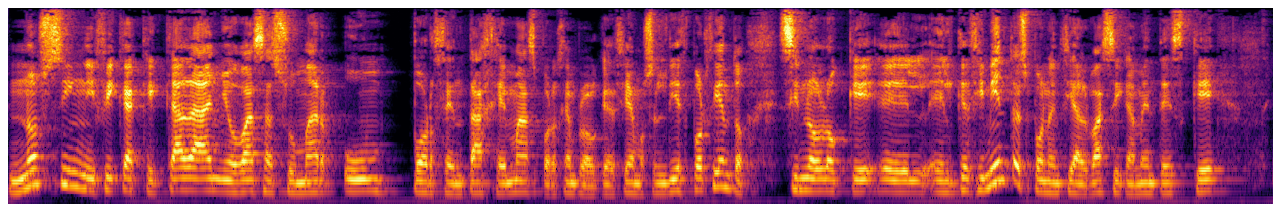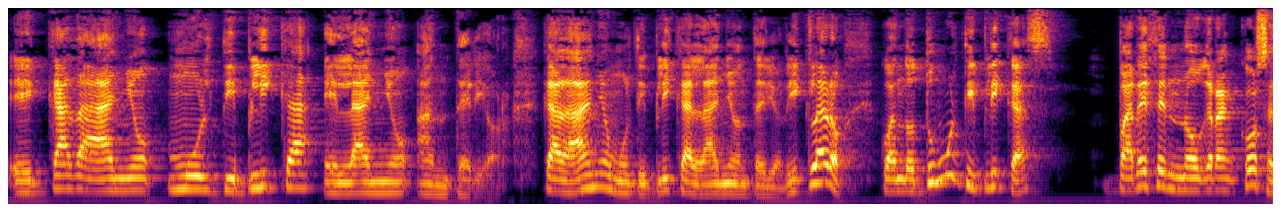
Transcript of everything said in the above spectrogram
no significa que cada año vas a sumar un porcentaje más, por ejemplo, lo que decíamos, el 10%, sino lo que el, crecimiento exponencial básicamente es que eh, cada año multiplica el año anterior. Cada año multiplica el año anterior. Y claro, cuando tú multiplicas, parece no gran cosa.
